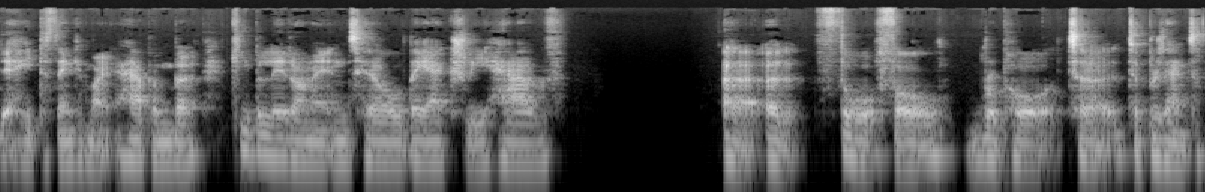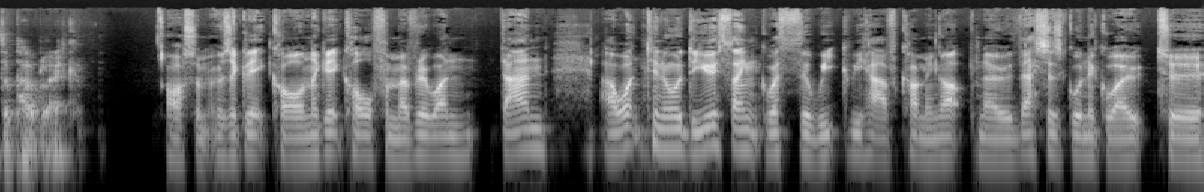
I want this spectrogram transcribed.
hate to think it might happen but keep a lid on it until they actually have a, a thoughtful report to to present to the public. Awesome. It was a great call and a great call from everyone. Dan, I want to know do you think with the week we have coming up now, this is going to go out to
